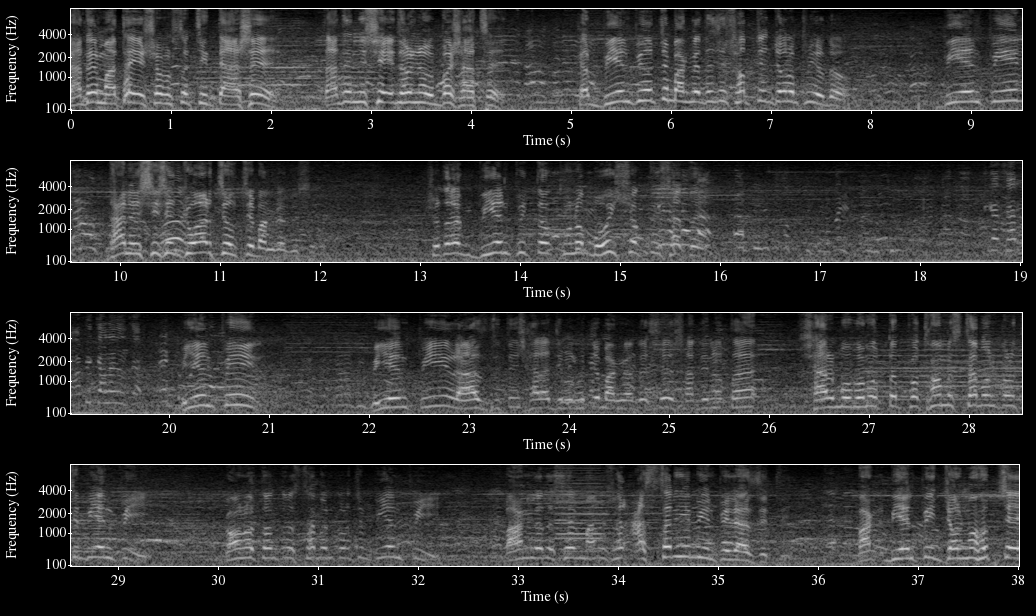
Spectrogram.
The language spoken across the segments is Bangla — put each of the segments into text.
যাদের মাথায় এ সমস্ত চিন্তা আসে তাদের নিশ্চয়ই এই ধরনের অভ্যাস আছে। কারণ বিএনপি হচ্ছে বাংলাদেশের সবচেয়ে জনপ্রিয় দল। বিএনপির ধানের শীষের জোয়ার চলছে বাংলাদেশে। সুতরাং বিএনপি তো কোনো বহিঃশক্তির সাথে বিএনপির বিএনপি রাজনীতি সারা জীবন হচ্ছে বাংলাদেশের স্বাধীনতা সার্বভৌমত্ব প্রথম স্থাপন করেছে বিএনপি গণতন্ত্র স্থাপন করেছে বিএনপি। বাংলাদেশের মানুষের আস্থা নিয়ে বিএনপির রাজনীতি। বিএনপির জন্ম হচ্ছে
